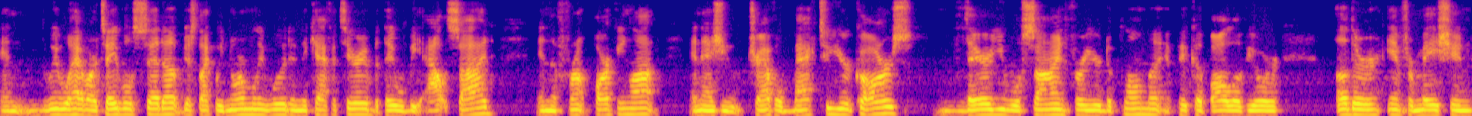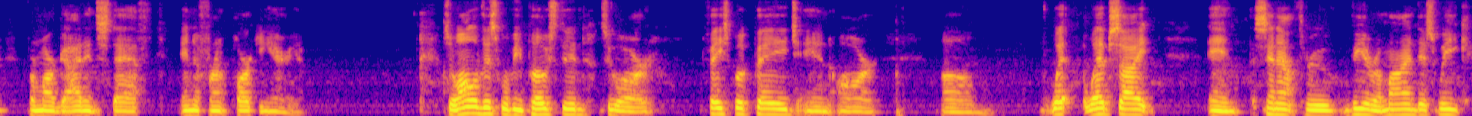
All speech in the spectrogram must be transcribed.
and we will have our tables set up just like we normally would in the cafeteria, but they will be outside in the front parking lot. And as you travel back to your cars, there you will sign for your diploma and pick up all of your other information from our guidance staff in the front parking area. So, all of this will be posted to our Facebook page and our um, web- website and sent out through via remind this week.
